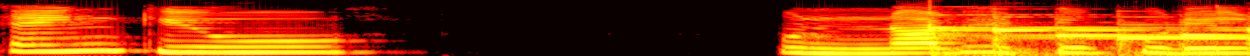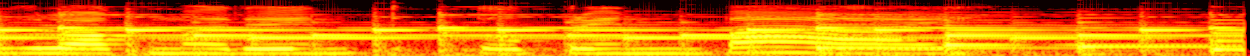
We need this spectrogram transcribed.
थँक्यू पुन्हा भेटू पुढील व्लॉगमध्ये. तोपर्यंत बाय.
